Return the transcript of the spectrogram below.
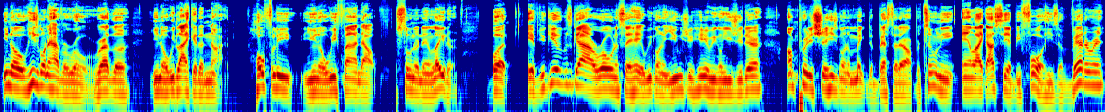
you know, he's going to have a role, whether you know we like it or not. Hopefully, you know, we find out sooner than later. But if you give this guy a role and say, hey, we're going to use you here, we're going to use you there, I'm pretty sure he's going to make the best of that opportunity. And like I said before, he's a veteran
